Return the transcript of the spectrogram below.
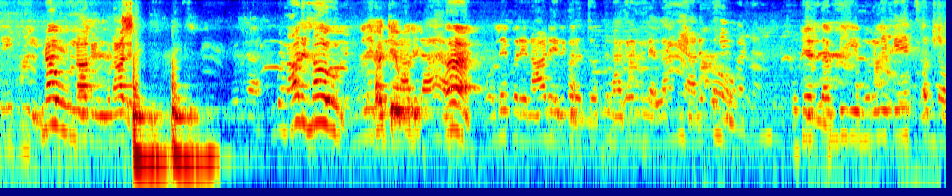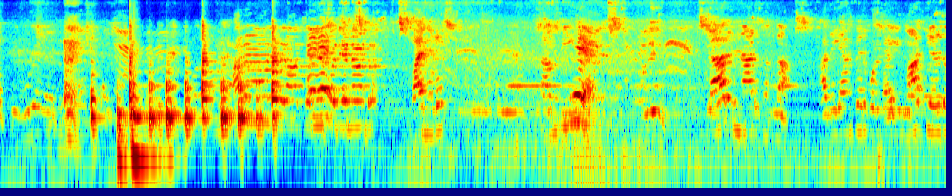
சேர்த்து என்ன ஊர் நாடு? உங்க நாடு? உங்க நாடு என்ன ஊர். முல்லைப்பெரிய நாடு இருக்கிற சொத்து நகரங்கள் எல்லாமே அனைத்தும் என் தம்பிக்கு முரளிக்கே சொந்தம். வாய் மூடு. தம்பியே யாருக்கு நாடு சொன்னான் அதை என் பேர் கொடுக்க மாத்தி எழுத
